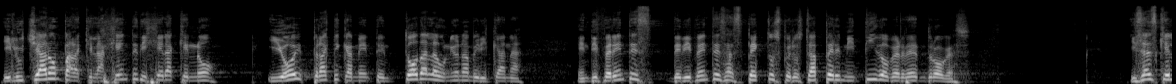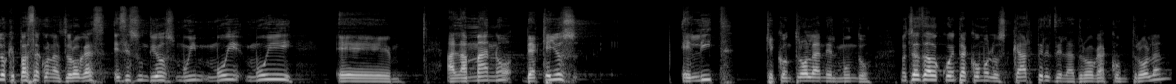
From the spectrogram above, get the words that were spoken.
Y lucharon para que la gente dijera que no. Y hoy prácticamente en toda la Unión Americana, en diferentes, de diferentes aspectos, pero está permitido vender drogas. ¿Y sabes qué es lo que pasa con las drogas? Ese es un Dios muy, muy, muy eh, a la mano de aquellos elite que controlan el mundo. ¿No te has dado cuenta cómo los cárteles de la droga controlan?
